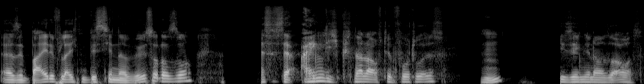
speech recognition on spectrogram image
äh, sind beide vielleicht ein bisschen nervös oder so. es ist der eigentlich Knaller auf dem Foto ist. Hm? Die sehen genauso aus.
